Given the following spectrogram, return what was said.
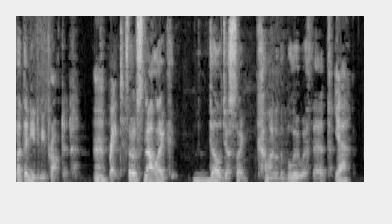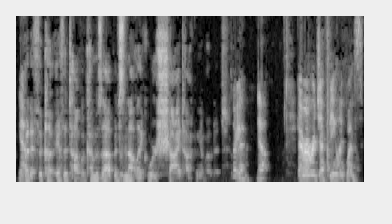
but they need to be prompted. Right. So it's not like they'll just like come out of the blue with it. yeah, Yeah. But if the if the topic comes up, it's Mhm. not like we're shy talking about it. okay, yeah, I remember Jeff being like once,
